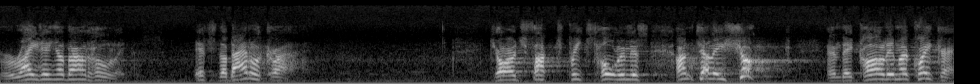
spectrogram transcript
writing about holiness. It's the battle cry. George Fox preached holiness until he shook, and they called him a Quaker.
